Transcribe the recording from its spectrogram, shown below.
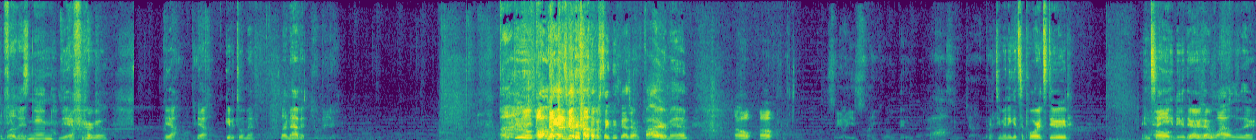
it this nin. Yeah, for real. Yeah, yeah. Give it to him, man. Let him have it. Oh, dude. Oh, oh okay. no, that's good. I was like, these guys are on fire, man. Oh, oh. Too many good supports, dude. Insane, oh. dude. They're they're wild over there.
